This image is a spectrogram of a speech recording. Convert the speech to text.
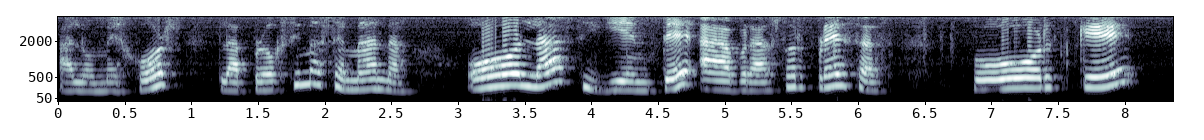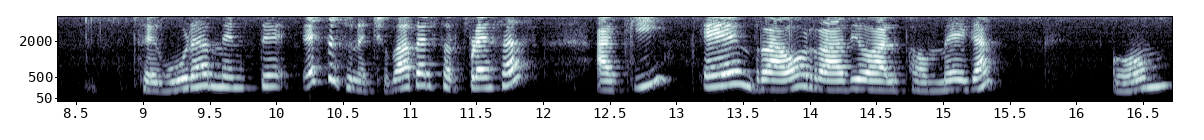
A lo mejor la próxima semana o la siguiente habrá sorpresas porque seguramente, esto es un hecho, va a haber sorpresas aquí en Rao Radio Alfa Omega con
